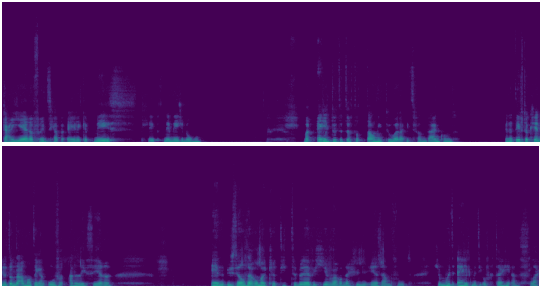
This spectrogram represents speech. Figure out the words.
carrière vriendschappen eigenlijk heb meegesleept, nee, meegenomen. Maar eigenlijk doet het er totaal niet toe waar dat iets vandaan komt. En het heeft ook geen nut om dat allemaal te gaan overanalyseren. En jezelf daarom maar krediet te blijven geven waarom dat je je nu eenzaam voelt. Je moet eigenlijk met die overtuiging aan de slag.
